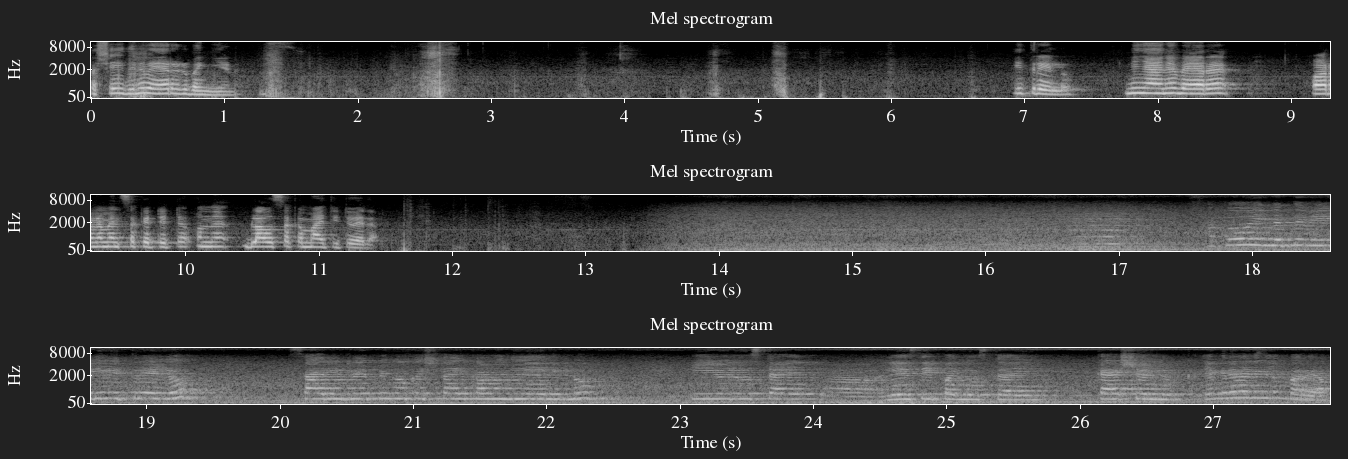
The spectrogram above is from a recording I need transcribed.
പക്ഷെ ഇതിന് വേറൊരു ഭംഗിയാണ്. ഇത്രയേ ഉള്ളൂ. ഇനി ഞാൻ വേറെ ഓർണമെന്റ്സ് ഒക്കെ ഇട്ടിട്ട് ഒന്ന് ബ്ലൗസ് ഒക്കെ മാറ്റിട്ട് വരാം. അപ്പോൾ ഇന്നത്തെ വീഡിയോ ഇത്രയേ ഉള്ളൂ. സാരി ഡ്രേപ്പിംഗ് ഒക്കെ ഇഷ്ടമായി കാണുമെന്ന് വിചാരിക്കുന്നു. ഈ ഒരു style lazy pallu style casual look എങ്ങനെ വേണമെങ്കിലും പറയാം.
